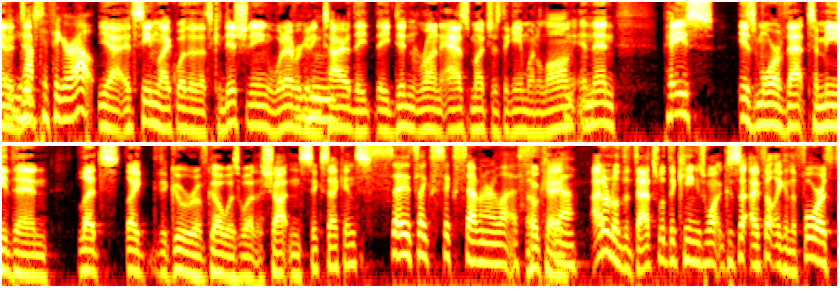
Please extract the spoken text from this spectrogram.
And that you did- have to figure out Yeah, it seemed like whether that's conditioning, whatever, getting Mm-hmm. tired, they they didn't run as much as the game went along. And then pace is more of that to me than let's like the guru of go was what a shot in six seconds. so it's like six seven or less Okay, yeah I don't know that that's what the Kings want because I felt like in the fourth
